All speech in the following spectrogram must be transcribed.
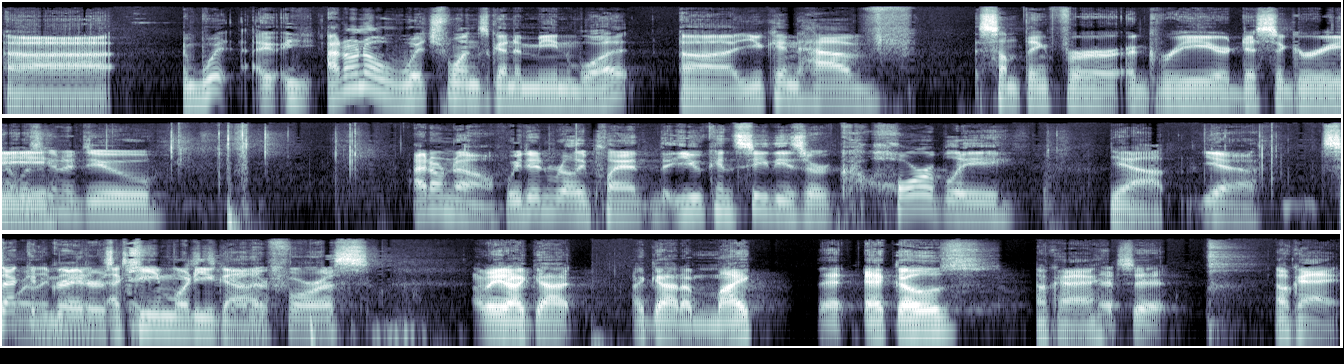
Uh, wh- I, I don't know which one's going to mean what. Uh, you can have something for agree or disagree. I was going to do. I don't know. We didn't really plan. You can see these are horribly, yeah. yeah, second Poorly made. graders. Akeem, what do you together got? for us? I mean, I got I got a mic that echoes. Okay. That's it. Okay.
